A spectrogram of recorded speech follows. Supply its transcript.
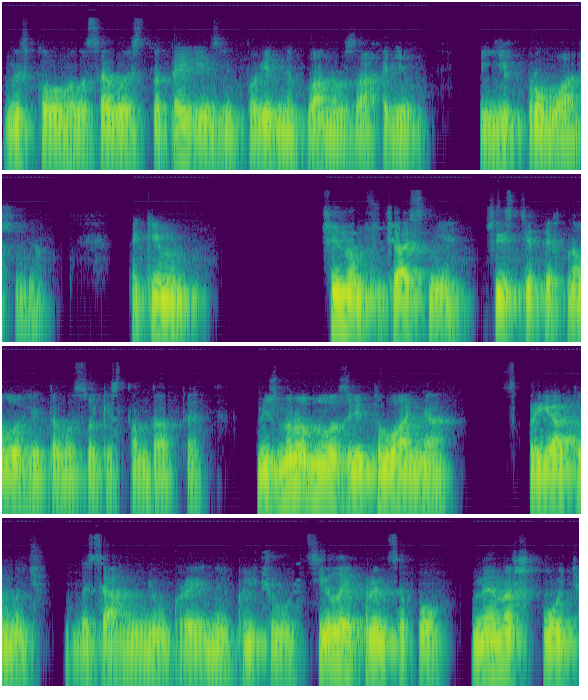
низьковуглецевої стратегії з відповідним планом заходів і їх впровадження. Таким чином, сучасні чисті технології та високі стандарти міжнародного звітування сприятимуть досягненню Україною ключових цілей принципу не нашкодь,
